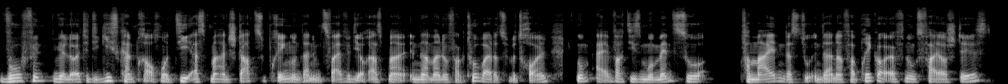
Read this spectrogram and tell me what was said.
Wo finden wir Leute, die Gießkannen brauchen und die erstmal an den Start zu bringen und dann im Zweifel die auch erstmal in der Manufaktur weiter zu betreuen, um einfach diesen Moment zu vermeiden, dass du in deiner Fabrikeröffnungsfeier stehst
